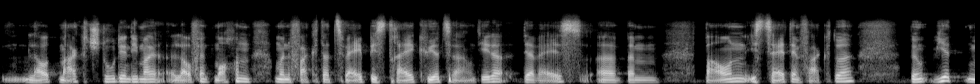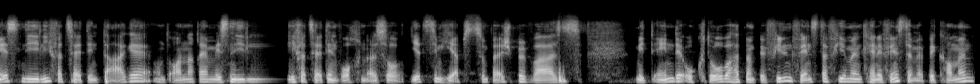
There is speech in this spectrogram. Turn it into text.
laut Marktstudien, die wir laufend machen, um einen Faktor zwei bis drei kürzer. Und jeder, der weiß, äh, beim Bauen ist Zeit ein Faktor. Wir messen die Lieferzeit in Tage und andere messen die Lieferzeit in Wochen. Also jetzt im Herbst zum Beispiel war es mit Ende Oktober hat man bei vielen Fensterfirmen keine Fenster mehr bekommen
